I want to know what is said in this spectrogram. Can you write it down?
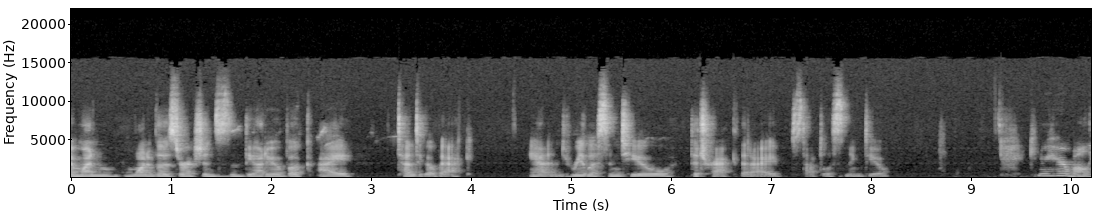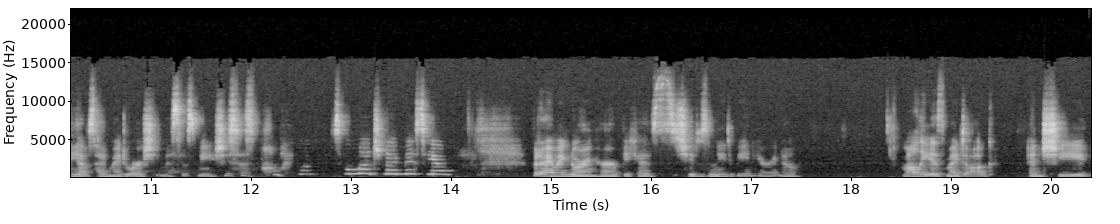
And when one of those directions isn't the audiobook, I tend to go back and re-listen to the track that I stopped listening to. Can you hear Molly outside my door? She misses me. She says, Mom, I love you so much and I miss you. But I'm ignoring her because she doesn't need to be in here right now. Molly is my dog and she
